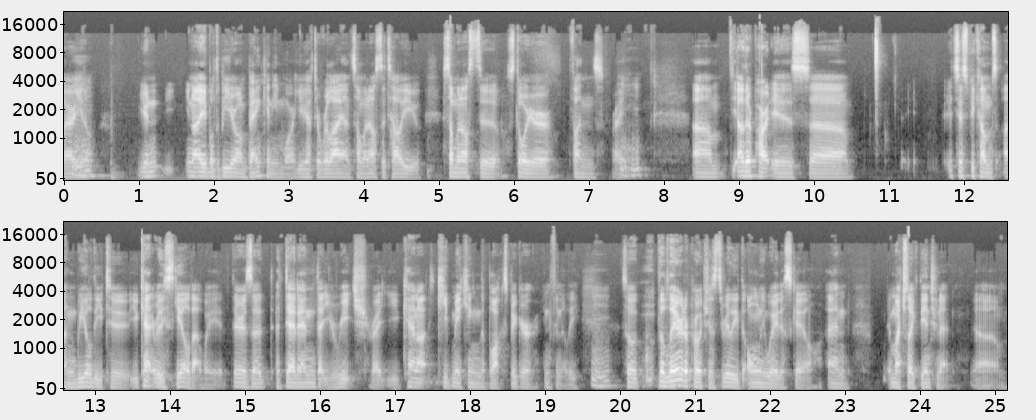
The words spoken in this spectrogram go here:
where you know you're you're not able to be your own bank anymore. You have to rely on someone else to tell you, someone else to store your funds, right? Um, the other part is. Uh, it just becomes unwieldy to you can't really scale that way. There's a, a dead end that you reach right? You cannot keep making the blocks bigger infinitely. So the layered approach is really the only way to scale. And much like the internet um,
